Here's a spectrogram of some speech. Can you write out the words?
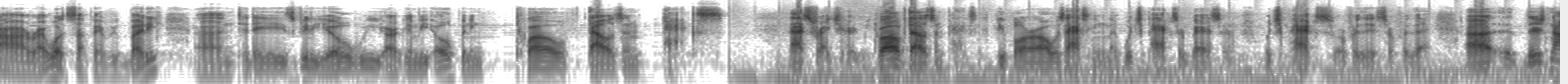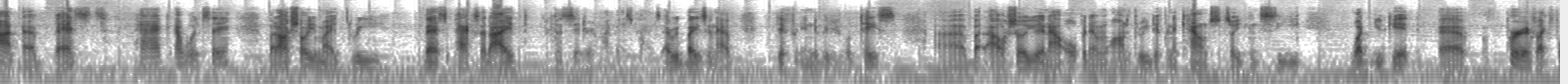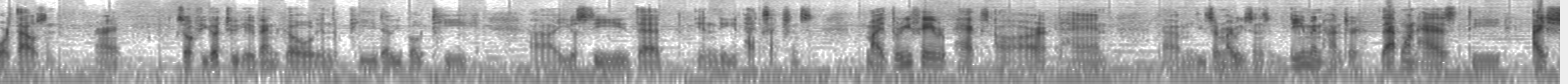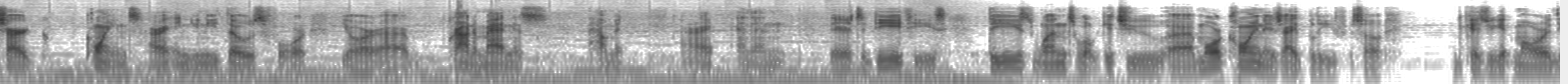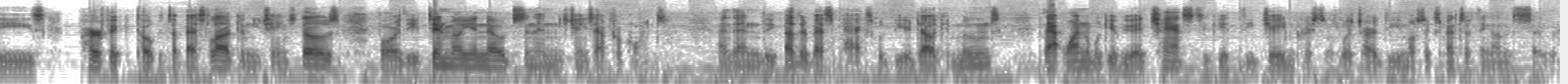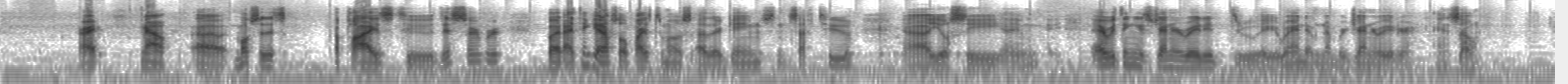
Alright, what's up everybody? Uh, in today's video, we are going to be opening 12,000 packs. That's right, you heard me. 12,000 packs. People are always asking like which packs are best or which packs are for this or for that. Uh, there's not a best pack, I would say, but I'll show you my three best packs that I consider my best packs. Everybody's going to have different individual tastes, uh, but I'll show you and I'll open them on three different accounts so you can see what you get uh, per like 4,000. All right. So if you go to Event Gold in the PW Boutique, uh, you'll see that in the pack sections. My three favorite packs are, and um, these are my reasons. Demon Hunter. That one has the Ice Shard coins. All right, and you need those for your uh, Crown of Madness helmet. All right, and then there's the deities these ones will get you uh, more coinage, I believe. So because you get more of these perfect tokens of best luck, and you change those for the 10 million notes, and then you change that for coins. And then the other best packs would be your delicate moons. That one will give you a chance to get the Jaden crystals, which are the most expensive thing on this server. Alright, now uh, most of this applies to this server, but I think it also applies to most other games and stuff too. Uh, you'll see I mean, everything is generated through a random number generator, and so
